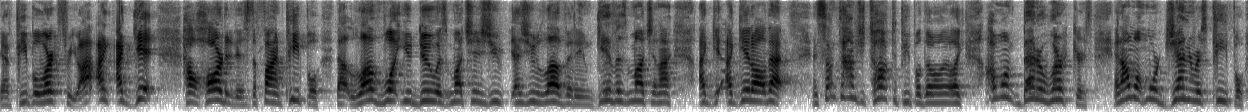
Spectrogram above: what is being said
You have people work for you. I, I, I, get how hard it is to find people that love what you do as much as you, as you love it and give as much. And I, I, get, I get all that. And sometimes you talk to people, though, and they're like, I want better workers, and I want more generous people,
